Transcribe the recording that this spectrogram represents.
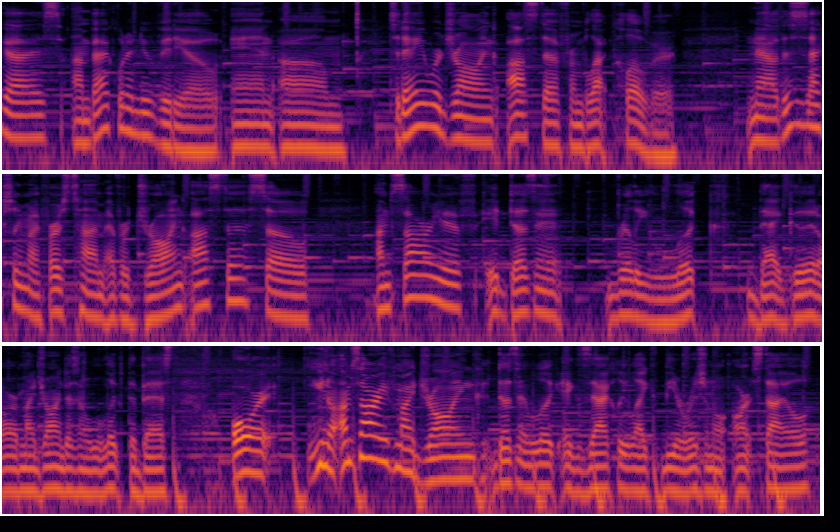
guys, I'm back with a new video and um today we're drawing Asta from Black Clover. Now this is actually my first time ever drawing Asta, so I'm sorry if it doesn't really look that good or my drawing doesn't look the best or you know, I'm sorry if my drawing doesn't look exactly like the original art style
